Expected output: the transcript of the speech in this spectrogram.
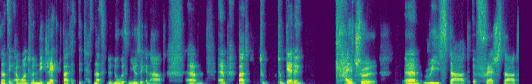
nothing I want to neglect, but it has nothing to do with music and art. Um, um, but to to get a cultural um, restart, a fresh start.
